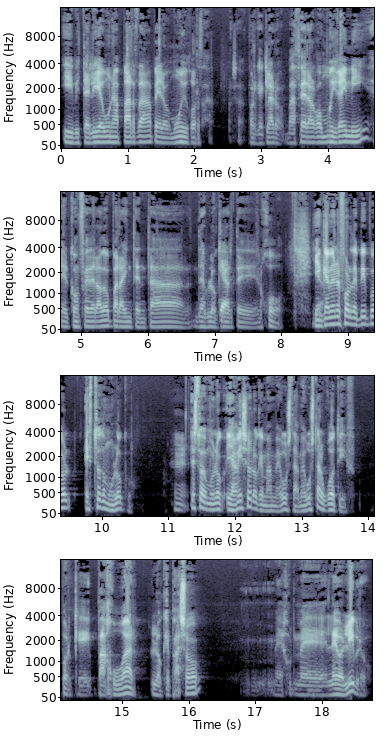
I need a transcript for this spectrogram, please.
y te líe una parda, pero muy gorda. porque claro, va a hacer algo muy gamey el confederado para intentar desbloquearte el juego. Y en cambio en el For the People es todo muy loco. Hmm. Es todo muy loco. Y a mí eso es lo que más me gusta. Me gusta el What If. Porque para jugar lo que pasó, me leo el libro.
